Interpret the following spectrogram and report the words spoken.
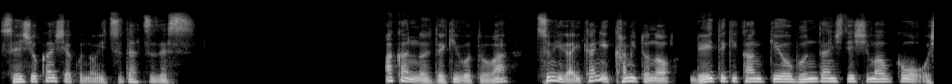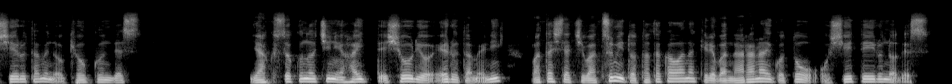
聖書解釈の逸脱です。アカンの出来事は罪がいかに神との霊的関係を分断してしまうかを教えるための教訓です。約束の地に入って勝利を得るために私たちは罪と戦わなければならないことを教えているのです。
